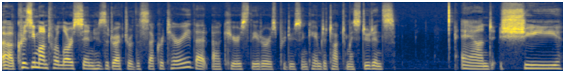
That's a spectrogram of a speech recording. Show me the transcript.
Uh, Christy Montour Larson, who's the director of The Secretary that uh, Curious Theater is producing, came to talk to my students, and she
